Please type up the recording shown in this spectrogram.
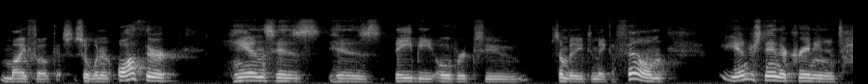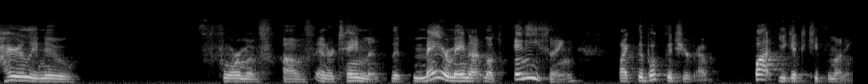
my focus. So when an author hands his his baby over to somebody to make a film, you understand they're creating an entirely new form of, of entertainment that may or may not look anything like the book that you wrote, but you get to keep the money.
